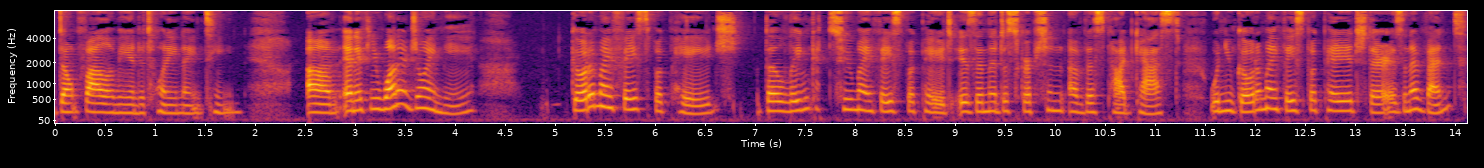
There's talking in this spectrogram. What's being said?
Don't follow me into 2019. Um, and if you want to join me, go to my Facebook page. The link to my Facebook page is in the description of this podcast. When you go to my Facebook page, there is an event.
